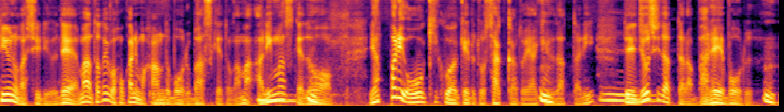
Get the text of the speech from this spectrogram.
ていうのが主流で、まあ、例えば他にもハンドボールバスケとか、まあ、ありますけど、やっぱり大きく分けるとサッカーと野球だったり、うん。で女子だったらバレーボール、うん。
